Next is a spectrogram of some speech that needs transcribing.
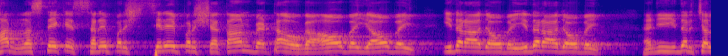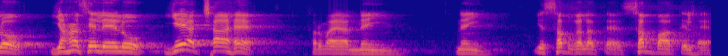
ہر رستے کے سرے پر سرے پر شیطان بیٹھا ہوگا، آؤ بھائی آؤ بھائی، ادھر آ جاؤ بھائی، ادھر آ جاؤ بھائی ہاں جی ادھر چلو، یہاں سے لے لو، یہ اچھا ہے۔ فرمایا، نہیں نہیں، یہ سب غلط ہے، سب باطل ہے.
